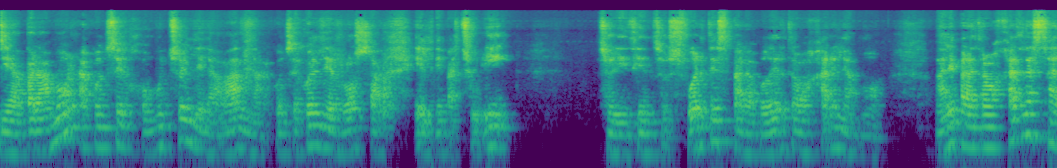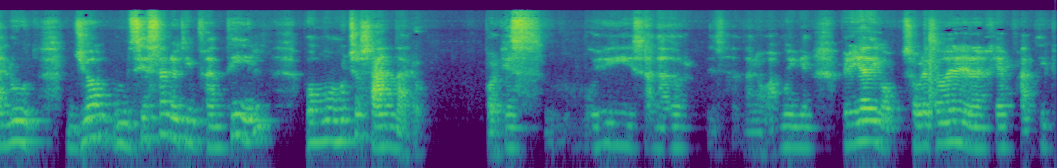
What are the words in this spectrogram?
Ya, para amor aconsejo mucho el de lavanda, aconsejo el de rosa, el de pachulí. Son inciensos fuertes para poder trabajar el amor. ¿Vale? Para trabajar la salud. Yo, si es salud infantil, pongo mucho sándalo, porque es muy sanador, sándalo va muy bien. Pero ya digo, sobre todo en energía infantil.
